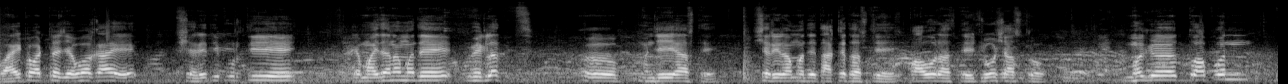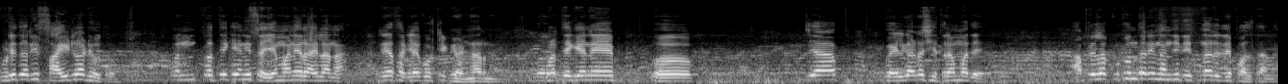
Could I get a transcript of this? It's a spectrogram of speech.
वाईट वाटतं जेव्हा काय आहे, शर्यतीपुरती या मैदानामध्ये वेगळंच म्हणजे हे असते. शरीरामध्ये ताकद असते पावर असते जोश असतो. मग तो आपण कुठेतरी साईडला ठेवतो. पण प्रत्येकाने संयमाने राहिला ना तर या सगळ्या गोष्टी घडणार नाही. प्रत्येकाने त्या ज्या बैलगाडा क्षेत्रामध्ये आपल्याला कुठून तरी नंदी दिसणार आहे ते पलताना.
